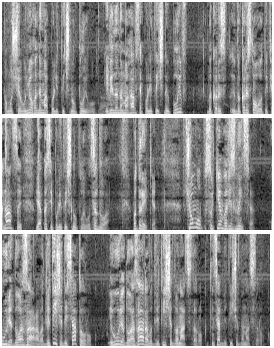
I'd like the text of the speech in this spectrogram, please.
тому що у нього нема політичного впливу. І він не намагався політичний вплив використ- використовувати фінанси в якості політичного впливу. Це два. По-третє, в чому суттєва різниця уряду Азарова 2010 року і уряду Азарова 2012 року, кінця 2012 року?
